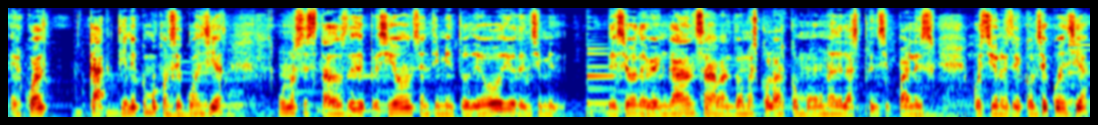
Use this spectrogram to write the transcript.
el cual tiene como consecuencias unos estados de depresión, sentimiento de odio, deseo de venganza, abandono escolar como una de las principales cuestiones de consecuencia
